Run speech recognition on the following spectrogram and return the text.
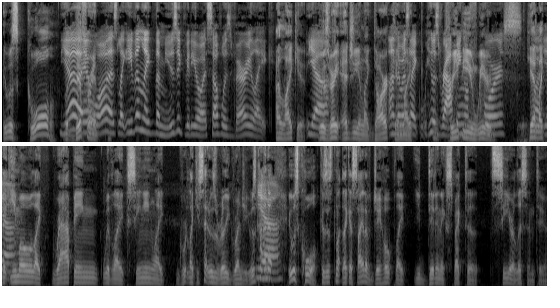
it was cool, Yeah, but different. it was. Like even like the music video itself was very like I like it. Yeah. it was very edgy and like dark and and, there was like, like, he was rapping creepy and weird. course. He had like yeah. the emo like rapping with like singing like like you said it was really grungy. It was kind of Yeah. it was cool because it's not like a side of J Hope like you didn't expect to see or listen to.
